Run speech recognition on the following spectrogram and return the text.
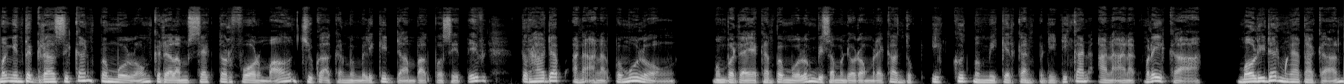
mengintegrasikan pemulung ke dalam sektor formal juga akan memiliki dampak positif terhadap anak-anak pemulung. Memberdayakan pemulung bisa mendorong mereka untuk ikut memikirkan pendidikan anak-anak mereka. Maulidar mengatakan,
